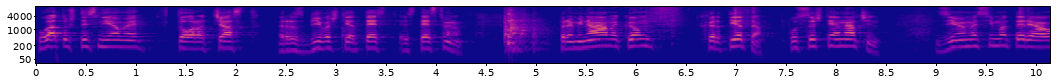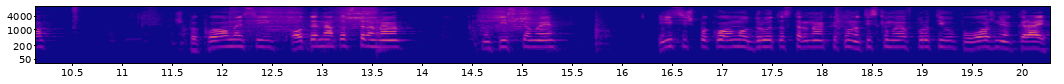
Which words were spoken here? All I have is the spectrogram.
когато ще снимаме втора част, разбиващия тест, естествено. Преминаваме към хартията по същия начин. Взимаме си материал, шпакловаме си от едната страна, натискаме и си шпакловаме от другата страна, като натискаме в противоположния край.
